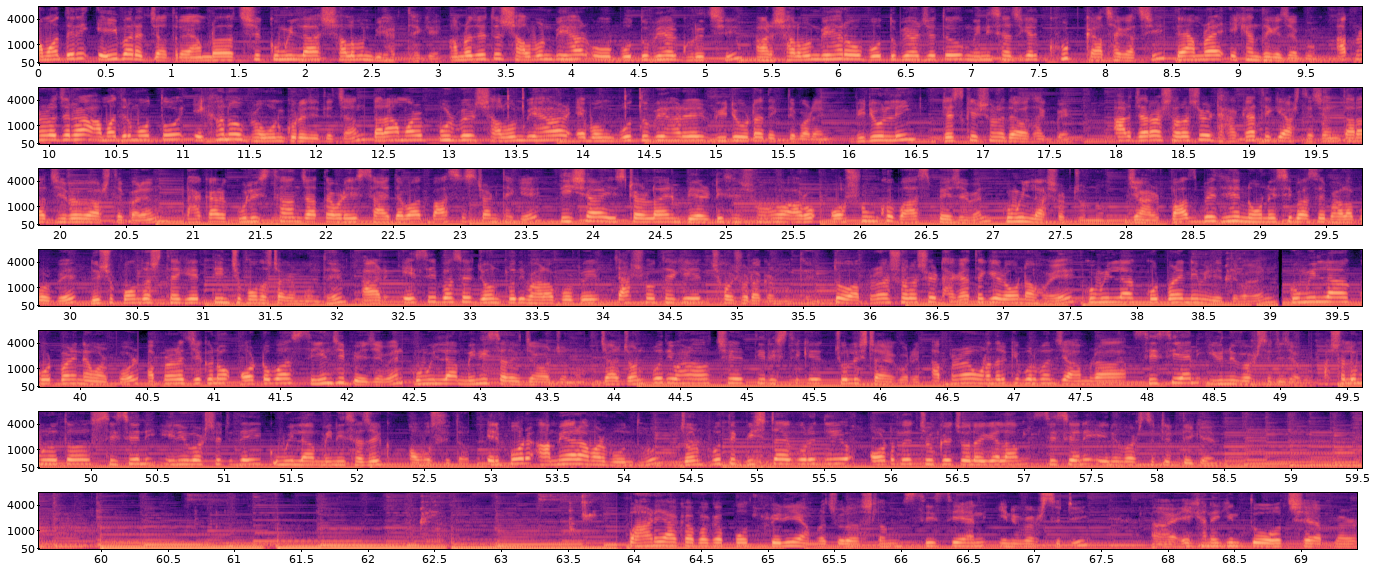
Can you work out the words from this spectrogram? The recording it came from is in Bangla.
আমাদের এইবারের যাত্রায় আমরা হচ্ছে কুমিল্লা শালবন বিহার থেকে। আমরা যেহেতু শালবন বিহার ও বৌদ্ধ বিহার ঘুরেছি, আর শালবন বিহার ও বৌদ্ধ বিহার যেহেতু মিনি সাজগের খুব কাছাকাছি, তাই আমরা এখান থেকে যাব। আপনারা যারা আমাদের মতো এখানেও ভ্রমণ করে যেতে চান, তারা আমার পূর্বের শালবন বিহার এবং বৌদ্ধ বিহারের ভিডিওটা দেখতে পারেন। ভিডিওর লিঙ্ক ডেসক্রিপশনে দেওয়া থাকবে। আর যারা সরাসরি ঢাকা থেকে আসতে চান তারা যেভাবে আসতে পারেন, ঢাকার গুলিস্তান, যাত্রাবাড়ি, সায়দাবাদ বাস স্ট্যান্ড থেকে তিশা স্টারলাইন বিআরটিসি সহ আরও অসংখ্য বাস পেয়ে যাবেন কুমিল্লা আসার জন্য। যার পাঁচ বেঁধে নন এসি বাসে ভাড়া পড়বে দুইশো পঞ্চাশ থেকে তিনশো পঞ্চাশ টাকার মধ্যে আর এসি বাসের জন প্রতি ভাড়া পড়বে চারশো থেকে ছয়শো টাকার মধ্যে। তো আপনারা সরাসরি ঢাকা থেকে রওনা হয়ে কুমিল্লা কোটবাড়ি নেমে যেতে পারেন। কুমিল্লা কোটবাড়ি নেওয়ার পর আপনারা যে কোনো অটো বা সিএনজি পেয়ে যাবেন কুমিল্লা মিনি সাজেক যাওয়ার জন্য, যার জনপ্রতি ভাড়া হচ্ছে তিরিশ থেকে চল্লিশ টাকা করে। আপনারা ওনাদেরকে বলবেন যে আমরা সিসিএন ইউনিভার্সিটি যাব। আসলে মূলত সিসিএন ইউনিভার্সিটিতেই কুমিল্লা মিনি সাজেক অবস্থিত। এরপর আমি আর আমার বন্ধু জনপ্রতি বিশ টাকা করে দিয়ে অটোতে চুকে চলে গেলাম সিসিএন ইউনিভার্সিটির দিকে। পাহাড়ে আঁকা বাঁকা পথ পেরিয়ে আমরা চলে আসলাম সিসিএন ইউনিভার্সিটি। এখানে কিন্তু হচ্ছে আপনার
